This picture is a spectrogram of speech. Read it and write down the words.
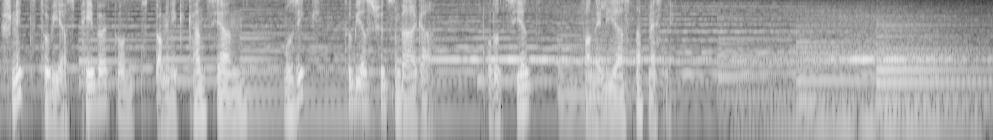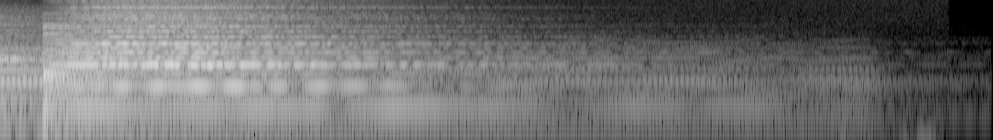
Schnitt Tobias Peböck und Dominik Kanzian, Musik Tobias Schützenberger, produziert von Elias Nabmesnik.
